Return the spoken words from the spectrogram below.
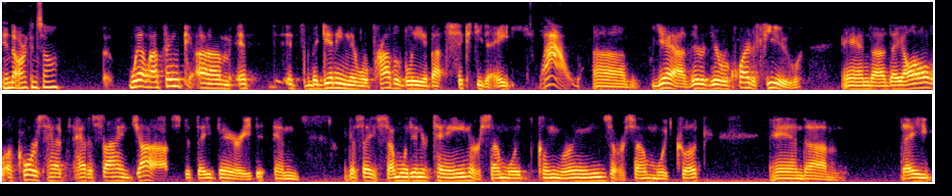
into Arkansas? Well, I think um, at, at the beginning there were probably about 60 to 80. Wow. Um, yeah, there there were quite a few, and uh, they all, of course, had had assigned jobs, but they varied. And like I say, some would entertain, or some would clean rooms, or some would cook, and um, they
